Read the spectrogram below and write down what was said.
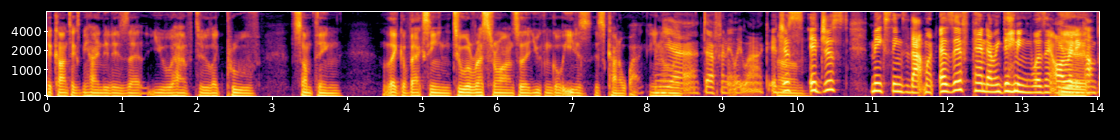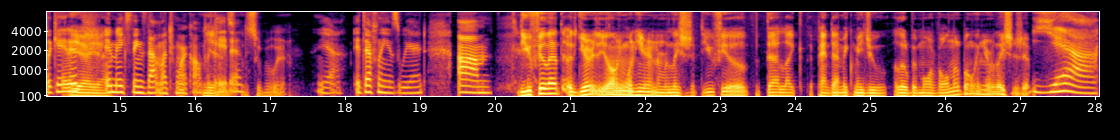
the context behind it is that you have to like prove something like a vaccine to a restaurant so that you can go eat is, is kind of whack you know like, yeah, definitely whack. It just Um, it just makes things that much as if pandemic dating wasn't already Yeah, complicated. yeah yeah It makes things that much more yeah it's, complicated. it's super weird Yeah, it definitely is weird. Um, do you feel that uh, you're the only one here in a relationship do you feel that like the pandemic made you a little bit more vulnerable in your relationship yeah,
